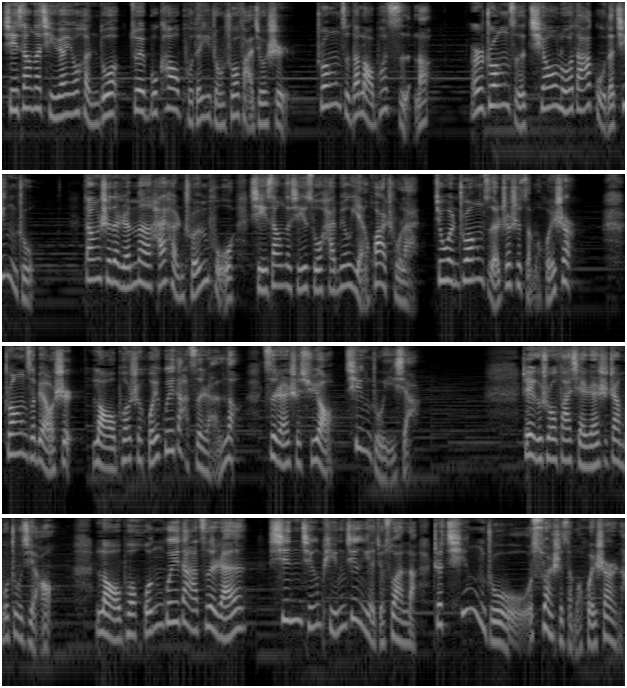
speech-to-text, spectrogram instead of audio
喜丧的起源有很多，最不靠谱的一种说法就是庄子的老婆死了，而庄子敲锣打鼓的庆祝。当时的人们还很淳朴，喜丧的习俗还没有演化出来，就问庄子这是怎么回事儿。庄子表示，老婆是回归大自然了，自然是需要庆祝一下。这个说法显然是站不住脚。老婆魂归大自然，心情平静也就算了，这庆祝算是怎么回事呢？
